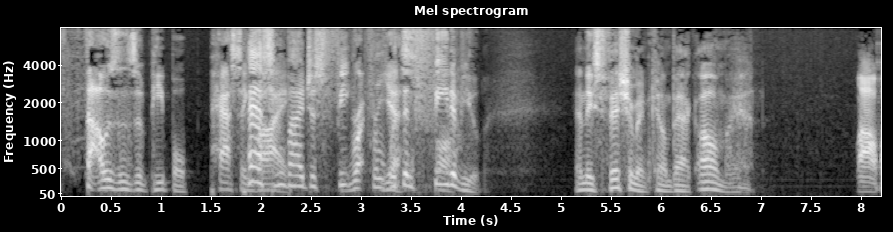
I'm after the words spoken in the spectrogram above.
thousands of people passing, passing by, just feet Right, from yes. within feet Oh. of you, and these fishermen come back. Oh man, wow!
